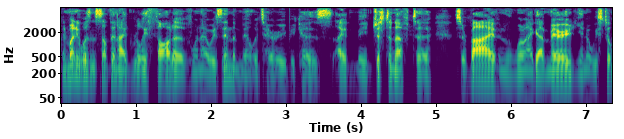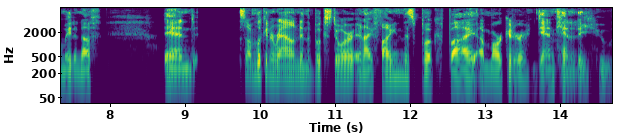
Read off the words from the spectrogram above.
And money wasn't something I'd really thought of when I was in the military because I had made just enough to survive. And when I got married, you know, we still made enough. And so I'm looking around in the bookstore and I find this book by a marketer, Dan Kennedy, who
